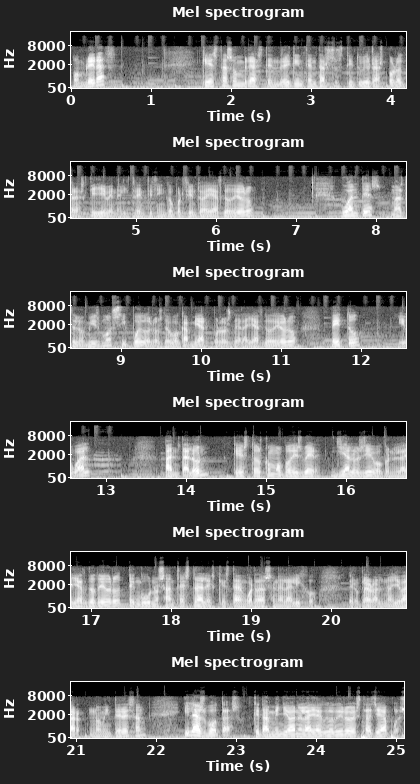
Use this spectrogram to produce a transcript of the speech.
hombreras, que estas sombreras tendré que intentar sustituirlas por otras que lleven el 35% de hallazgo de oro. Guantes, más de lo mismo, si puedo los debo cambiar por los del hallazgo de oro. Peto, igual. Pantalón, que estos como podéis ver ya los llevo con el hallazgo de oro, tengo unos ancestrales que están guardados en el alijo, pero claro, al no llevar no me interesan, y las botas, que también llevan el hallazgo de oro, estas ya pues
